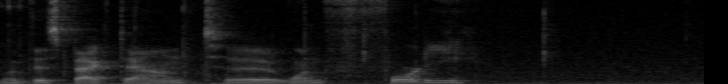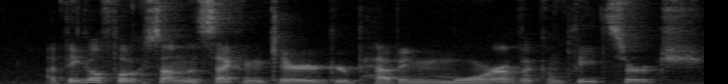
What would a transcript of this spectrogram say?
Move this back down to 140. I think I'll focus on the second carrier group having more of a complete search.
